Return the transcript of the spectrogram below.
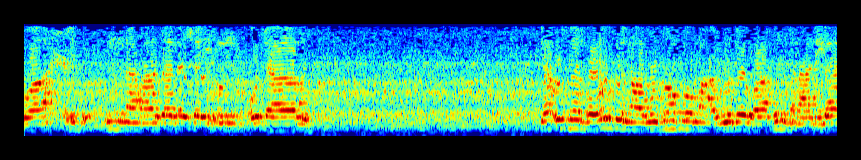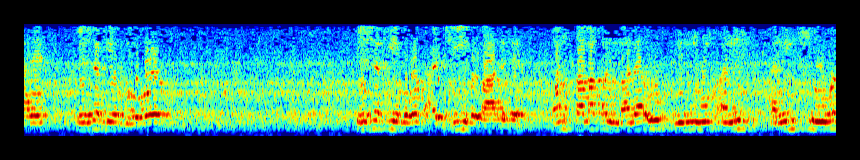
واحد إن هذا لشيء عجاب۔ کیا اس نے بہت سے معبودوں کو معبود واحد بنا لیا ہے۔ بے شک یہ بہت بے شک یہ بہت عجیب بات ہے۔ ان طلق الملأ منهم ان امشوا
